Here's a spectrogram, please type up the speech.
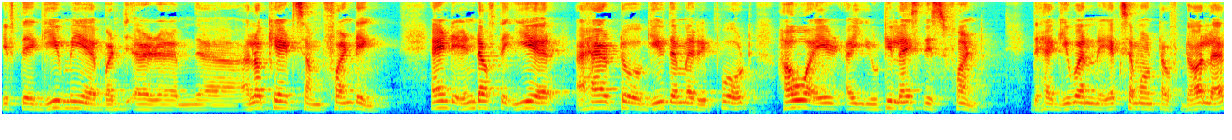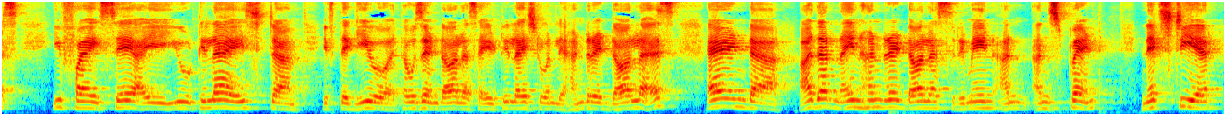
if they give me a budget, uh, um, uh, allocate some funding, and end of the year I have to give them a report how I, I utilize this fund. They have given X amount of dollars. If I say I utilized, um, if they give a thousand dollars, I utilized only hundred dollars, and uh, other nine hundred dollars remain un- unspent. Next year,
